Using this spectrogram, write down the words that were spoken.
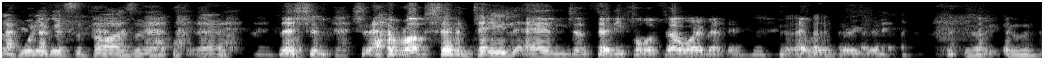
yeah. Woody gets the prize there. Yeah. Listen, Rob, 17 and 34. Don't worry about that. They were very good. Very good.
